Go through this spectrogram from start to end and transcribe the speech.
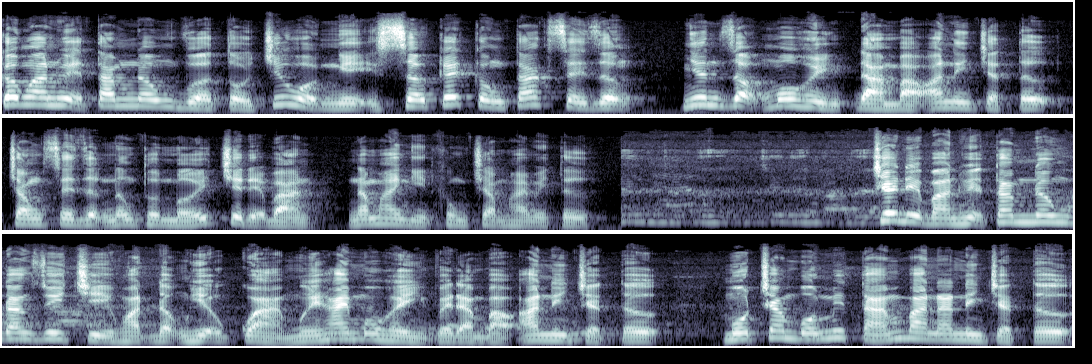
Công an huyện Tam Nông vừa tổ chức hội nghị sơ kết công tác xây dựng, nhân rộng mô hình đảm bảo an ninh trật tự trong xây dựng nông thôn mới trên địa bàn năm 2024. Trên địa bàn huyện Tam Nông đang duy trì hoạt động hiệu quả 12 mô hình về đảm bảo an ninh trật tự, 148 ban an ninh trật tự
